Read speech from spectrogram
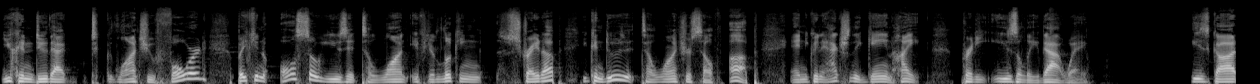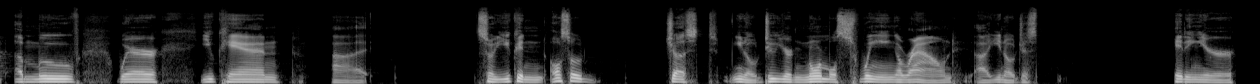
You can do that to launch you forward, but you can also use it to launch if you're looking straight up, you can do it to launch yourself up and you can actually gain height pretty easily that way. He's got a move where you can uh so you can also just you know do your normal swinging around uh, you know just hitting your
